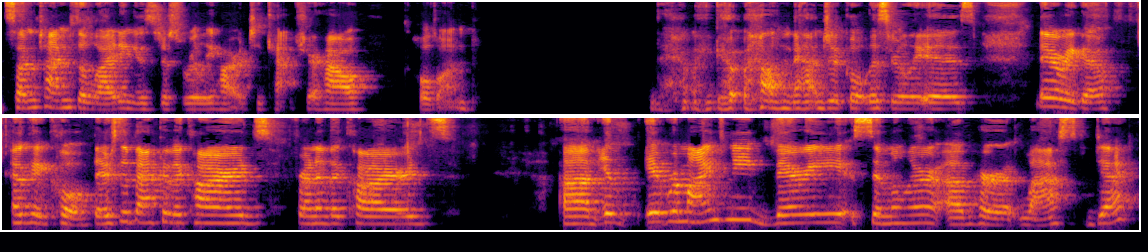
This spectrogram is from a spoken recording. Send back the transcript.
sometimes the lighting is just really hard to capture how, hold on. There we go, how magical this really is. There we go. Okay, cool. There's the back of the cards, front of the cards. Um, it, it reminds me very similar of her last deck.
